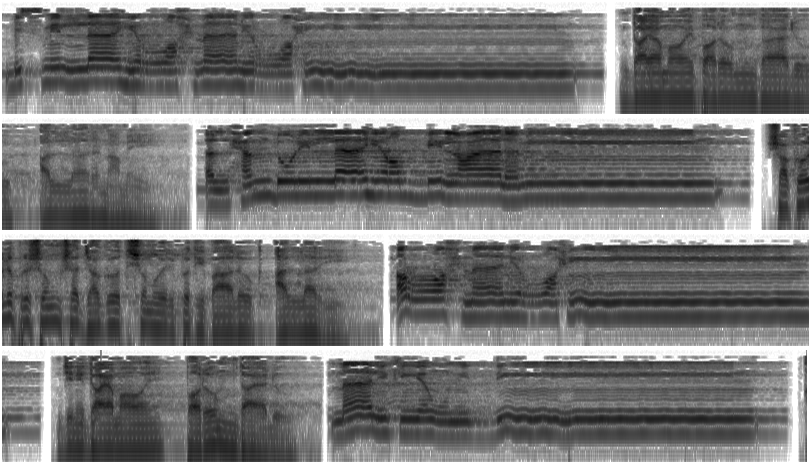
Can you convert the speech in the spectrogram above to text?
بسم الله الرحمن الرحيم দয়াময় পরম দয়ালু আল্লাহর নামে الحمد لله رب العالمين সকল প্রশংসা জগৎ সমূহের প্রতিপালক আল্লাহরই الرحمن الرحيم যিনি দয়াময় পরম দয়ালু مالك يوم الدين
